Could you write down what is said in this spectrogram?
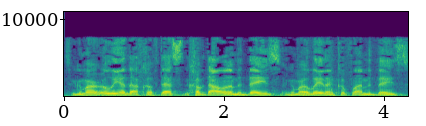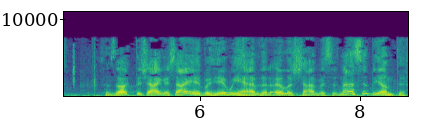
So Gemara early on Daf Chav Des Chav Dalam and Beis, Gemara later on Kuf Lam and the Shagas but here we have that Eila Shabbos is not Yamtiv.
